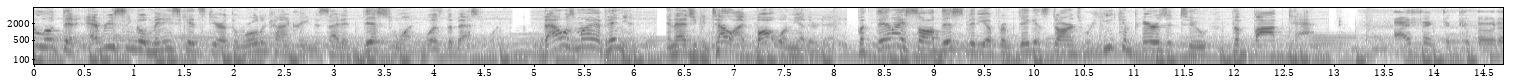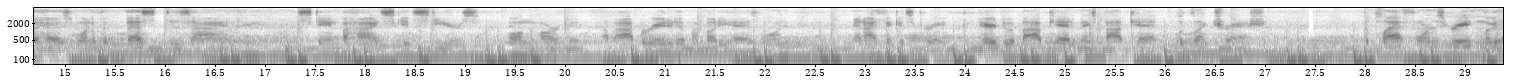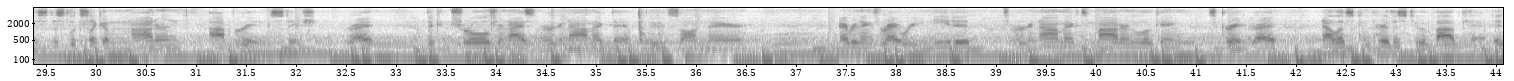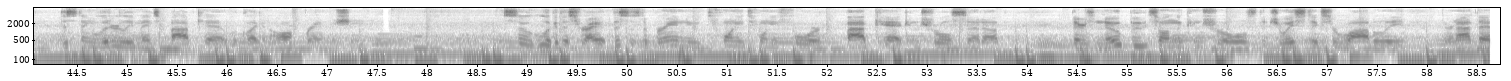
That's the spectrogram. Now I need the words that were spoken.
I looked at every single mini skid steer at the World of Concrete and decided this one was the best one. That was my opinion, and as you can tell, I bought one the other day. But then I saw this video from Dig It Starnes where he compares it to the Bobcat. I think the Kubota has one of the best designed stand behind skid steers on the market. I've operated it, my buddy has one, and I think it's great. Compared to a Bobcat, it makes Bobcat look like trash. Platform's great, and look at this. This looks like a modern operating station, right? The controls are nice and ergonomic. They have boots on there. Everything's right where you need it. It's ergonomic, it's modern looking. It's great, right? Now let's compare this to a Bobcat. It, this thing literally makes Bobcat look like an off-brand machine. So look at this, right? This is the brand new 2024 Bobcat control setup. There's no boots on the controls. The joysticks are wobbly. They're not that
